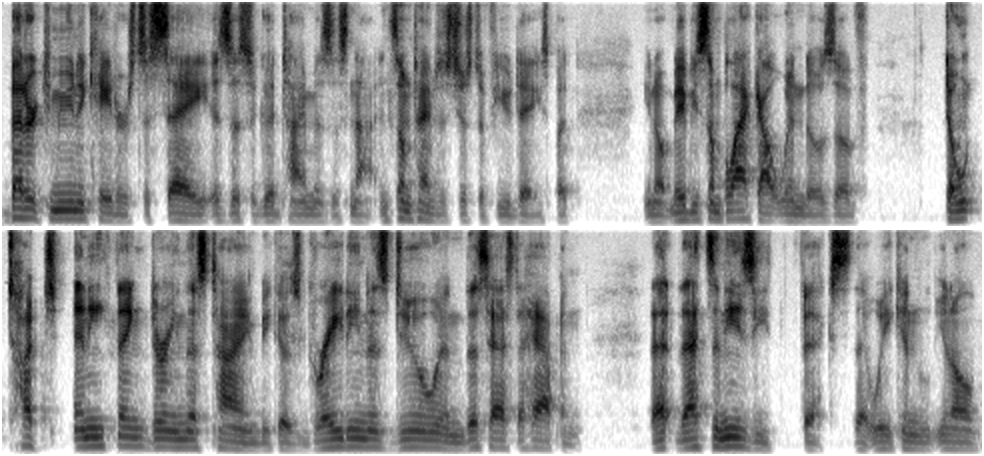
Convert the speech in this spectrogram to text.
better communicators to say is this a good time is this not? And sometimes it's just a few days but you know maybe some blackout windows of don't touch anything during this time because grading is due and this has to happen. That that's an easy fix that we can you know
